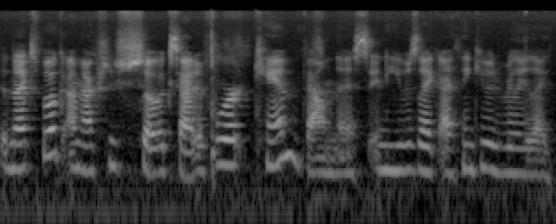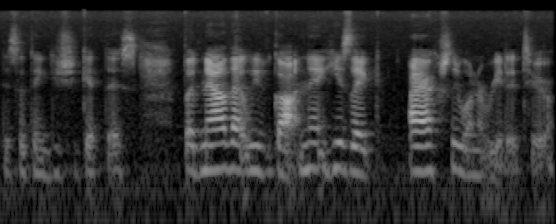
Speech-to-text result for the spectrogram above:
The next book I'm actually so excited for. Cam found this and he was like, I think you would really like this. I think you should get this. But now that we've gotten it, he's like, I actually want to read it too.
